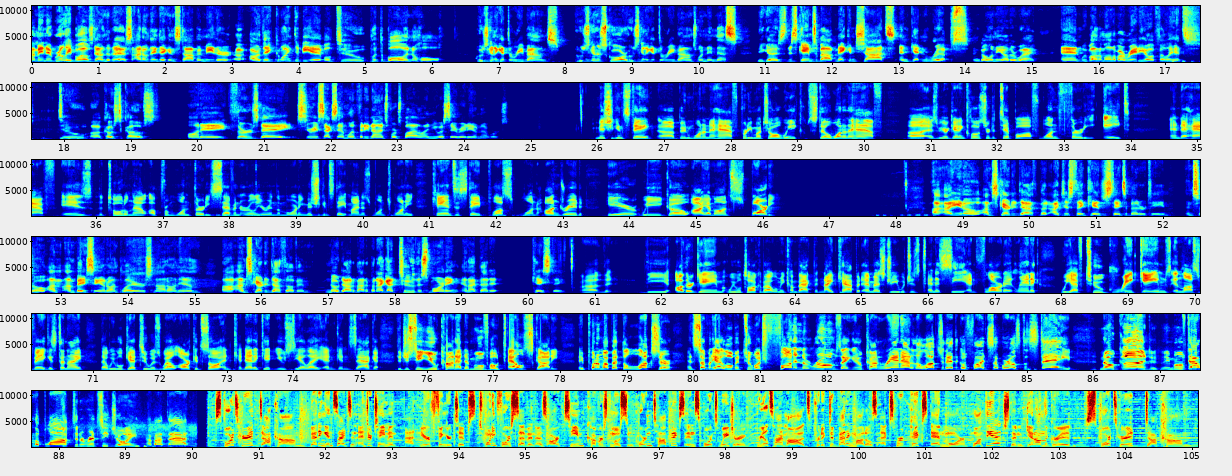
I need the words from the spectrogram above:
I mean, it really boils down to this. I don't think they can stop him either. Uh, are they going to be able to put the ball in the hole? Who's going to get the rebounds? Who's going to score? Who's going to get the rebounds when they miss? Because this game's about making shots and getting rips and going the other way. And we welcome all of our radio affiliates to uh, Coast to Coast on a Thursday, Sirius XM 159 Sports Byline USA Radio Networks. Michigan State uh, been one and a half pretty much all week. Still one and a half uh, as we are getting closer to tip off. 138 and a half is the total now, up from 137 earlier in the morning. Michigan State minus 120, Kansas State plus 100. Here we go. I am on Sparty. I, I, you know, I'm scared to death, but I just think Kansas State's a better team, and so I'm I'm basing it on players, not on him. Uh, I'm scared to death of him, no doubt about it. But I got two this morning, and I bet it. K State. Uh, the, the other game we will talk about when we come back, the nightcap at MSG, which is Tennessee and Florida Atlantic. We have two great games in Las Vegas tonight that we will get to as well. Arkansas and Connecticut, UCLA and Gonzaga. Did you see UConn had to move hotels, Scotty? They put him up at the Luxor, and somebody had a little bit too much fun in the rooms. Like UConn ran out of the Luxor. They had to go find somewhere else to stay. No good. They moved down the block to the Ritzy joint. How about that? SportsGrid.com. Betting insights and entertainment at your fingertips 24 7 as our team covers the most important topics in sports wagering real time odds, predictive betting models, expert picks, and more. Want the edge? Then get on the grid. SportsGrid.com.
